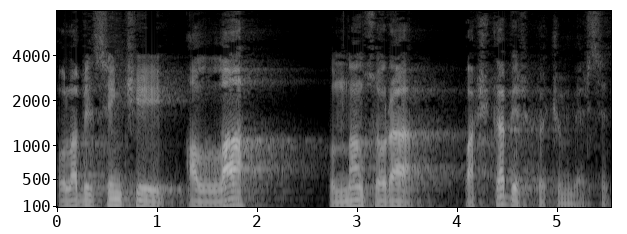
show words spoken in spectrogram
ola bilsin ki, Allah bundan sonra başqa bir hökm versin.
